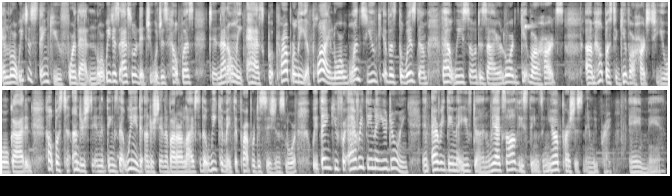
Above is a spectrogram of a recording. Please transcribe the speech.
And Lord, we just thank you for that. And Lord, we just ask, Lord, that you would just help us to not only ask, but properly apply, Lord, once you give us the wisdom that we so desire. Lord, give our hearts, um, help us to give our hearts to you, oh God, and help us to understand the things that we need to understand about our lives so that we can make the proper decisions, Lord. We thank you for everything that you're doing and everything that you've done. And we ask all these things in your precious name we pray. Amen.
